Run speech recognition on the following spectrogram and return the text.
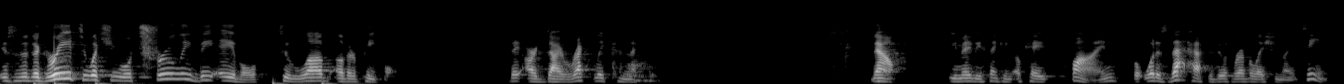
is the degree to which you will truly be able to love other people. They are directly connected. Now, you may be thinking, okay, fine, but what does that have to do with Revelation 19?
